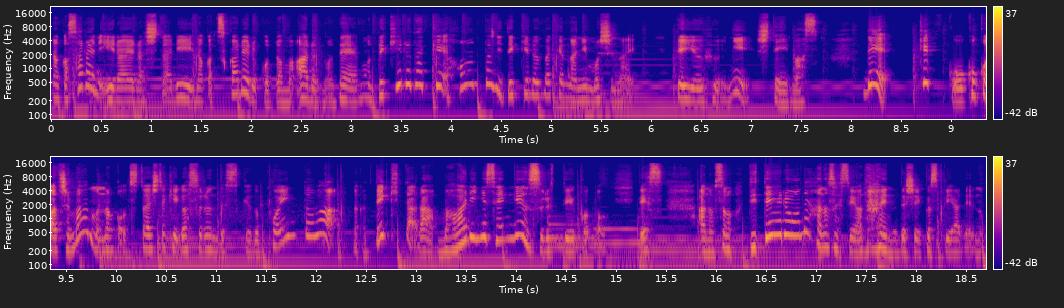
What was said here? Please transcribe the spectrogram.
なんかさらにイライラしたり、なんか疲れることもあるので、もうできるだけ、本当にできるだけ何もしないっていう風にしています。で、結構ここ私前もなんかお伝えした気がするんですけどポイントはなんかできたら周りに宣言するっていうことですあのそのディテールをね話す必要はないのでシェイクスピアでの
